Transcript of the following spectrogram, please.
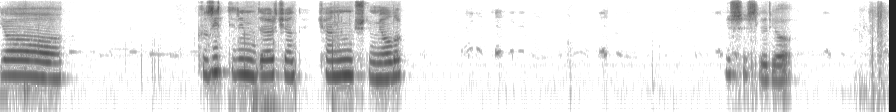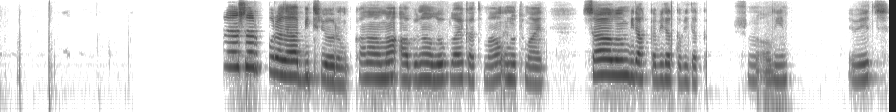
Ya. Kız ittireyim derken kendim düştüm ya Allah. Ne sesler ya. Arkadaşlar burada bitiriyorum. Kanalıma abone olup like atmayı unutmayın. Sağ olun. Bir dakika, bir dakika, bir dakika. Şunu alayım. Evet.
